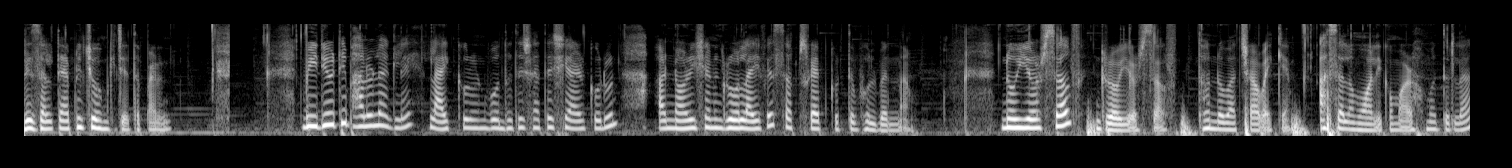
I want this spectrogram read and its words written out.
রেজাল্টে আপনি চমকে যেতে পারেন। ভিডিওটি ভালো লাগলে লাইক করুন, বন্ধুদের সাথে শেয়ার করুন আর নরিশ অ্যান্ড গ্রো লাইফে সাবস্ক্রাইব করতে ভুলবেন না। নো ইয়োর সেলফ গ্রো ইয়োর সেলফ ধন্যবাদ সবাইকে। আসসালামু আলাইকুম রহমতুল্লাহ।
